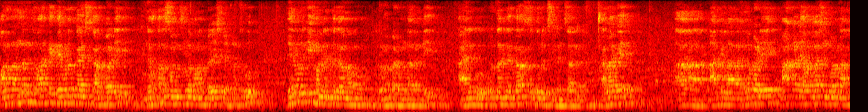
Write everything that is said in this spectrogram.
మనందరిని వారికి దేవుడు కాల్చి కాపాడి నూతన సంవత్సరంలో మనం ప్రవేశపెట్టినప్పుడు దేవునికి మనం ఎంతగానో రుణపడి ఉండాలండి. ఆయనకు కృతజ్ఞత స్థుతులు చెల్లించాలి. అలాగే నాకు ఇలా నిలబడి మాట్లాడే అవకాశం కూడా నాకు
